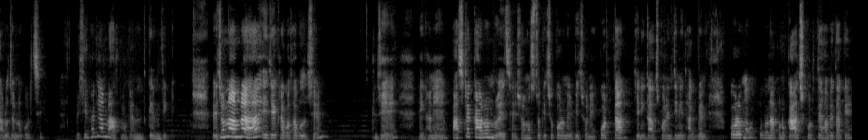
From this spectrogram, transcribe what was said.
কারোর জন্য করছি? বেশিরভাগই আমরা আত্মকেন্দ্রিক এই জন্য আমরা এই যে একটা কথা বলছে যে এখানে পাঁচটা কারণ রয়েছে সমস্ত কিছু কর্মের পিছনে। কর্তা যিনি কাজ করেন তিনি থাকবেন। কর্ম কোনো না কোনো কাজ করতে হবে তাকে।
